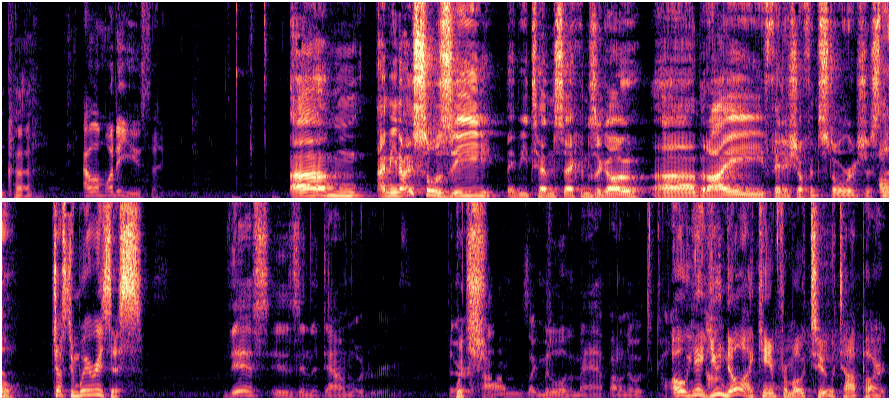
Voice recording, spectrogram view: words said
Okay. Ellum, what do you think? Um, I mean, I saw Z maybe 10 seconds ago, uh, but I finished off in storage just then. Oh, Justin, where is this? This is in the download room. There Which- are comms, like middle of the map. I don't know what to call Oh it. yeah, you know I came from O2, top part.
